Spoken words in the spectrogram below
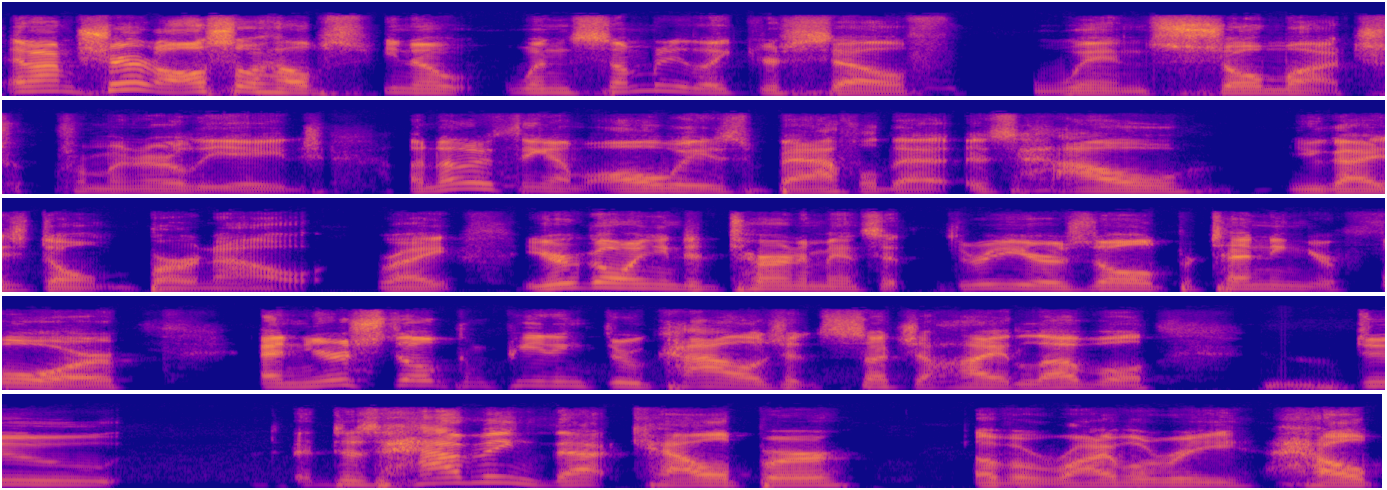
and I'm sure it also helps. You know, when somebody like yourself wins so much from an early age. Another thing I'm always baffled at is how you guys don't burn out, right? You're going into tournaments at three years old, pretending you're four, and you're still competing through college at such a high level. Do does having that caliper of a rivalry help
